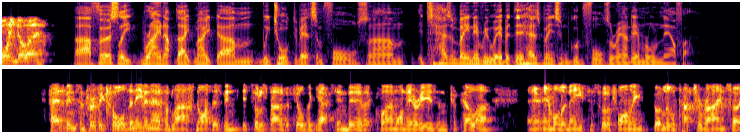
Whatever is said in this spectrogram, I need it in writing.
Morning, Dobbo. Uh, firstly, rain update, mate. Um, we talked about some falls. Um, it hasn't been everywhere, but there has been some good falls around Emerald and Alpha. Has been some terrific falls, and even as of last night, there's been it sort of started to fill the gaps in there. The Clermont areas and Capella Emerald and East has sort of finally got a little touch of rain. So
